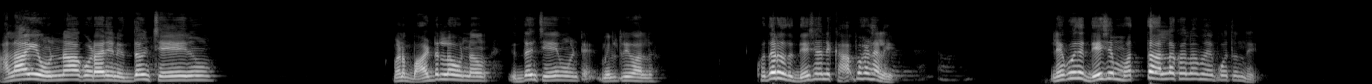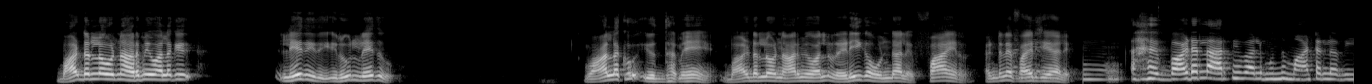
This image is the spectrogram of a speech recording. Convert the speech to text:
అలాగే ఉన్నా కూడా నేను యుద్ధం చేయను. మనం బార్డర్లో ఉన్నాం. యుద్ధం చేయము అంటే మిలిటరీ వాళ్ళు. కుదరదు దేశాన్ని కాపాడాలి. లేకపోతే దేశం మొత్తం అల్లకల్లం అయిపోతుంది. బార్డర్లో ఉన్న ఆర్మీ వాళ్ళకి లేదు ఇది ఈ రూల్ లేదు. వాళ్ళకు యుద్ధమే. బార్డర్లో ఉన్న ఆర్మీ వాళ్ళు రెడీగా ఉండాలి. ఫైర్ అంటేనే ఫైర్ చేయాలి. బార్డర్లో ఆర్మీ వాళ్ళు ముందు మాటలు అవి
